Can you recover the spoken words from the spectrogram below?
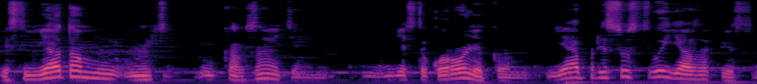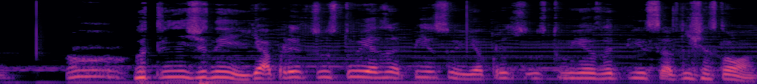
Если я там, как знаете, есть такой ролик, я присутствую, я записываю. О, отличный, я присутствую, я записываю, я присутствую, я записываю. Отличное слово.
